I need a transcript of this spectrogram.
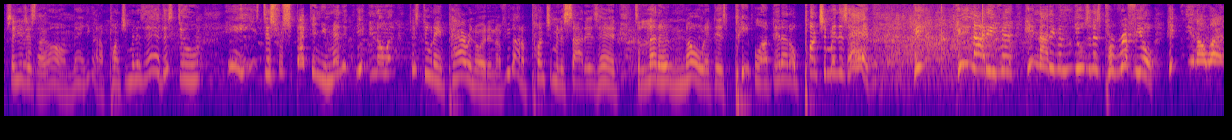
So you're just like, oh man, you gotta punch him in his head. This dude, he, he's disrespecting you, man. You, you know what? This dude ain't paranoid enough. You gotta punch him in the side of his head to let him know that there's people out there that'll punch him in his head. He he not even he not even using his peripheral. He, you know what?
